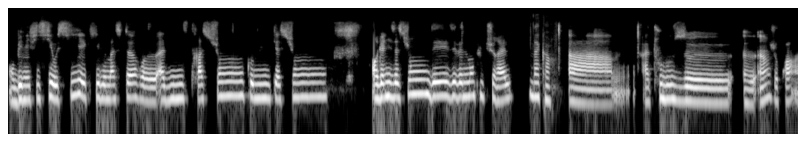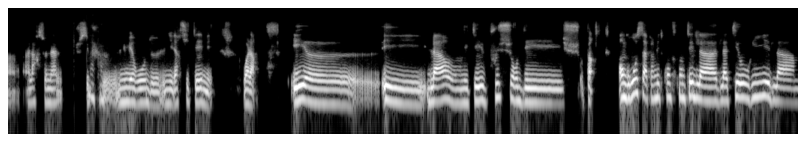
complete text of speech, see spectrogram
en bénéficier aussi et qui est le master euh, administration, communication, organisation des événements culturels. D'accord. À, à Toulouse euh, 1, euh, je crois, à l'Arsenal. Je sais plus le numéro de l'université, mais voilà. Et, euh, et là, on était plus sur des. Enfin, en gros, ça a permis de confronter de la, de la théorie et de la,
